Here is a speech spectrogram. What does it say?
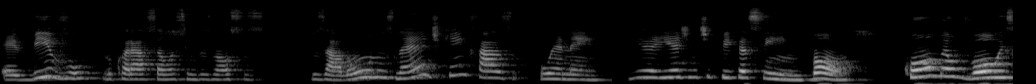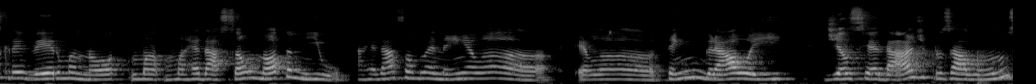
é vivo no coração assim dos nossos dos alunos, né? De quem faz o Enem. E aí a gente fica assim, bom, como eu vou escrever uma nota, uma, uma redação nota mil? A redação do Enem, ela, ela tem um grau aí de ansiedade para os alunos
